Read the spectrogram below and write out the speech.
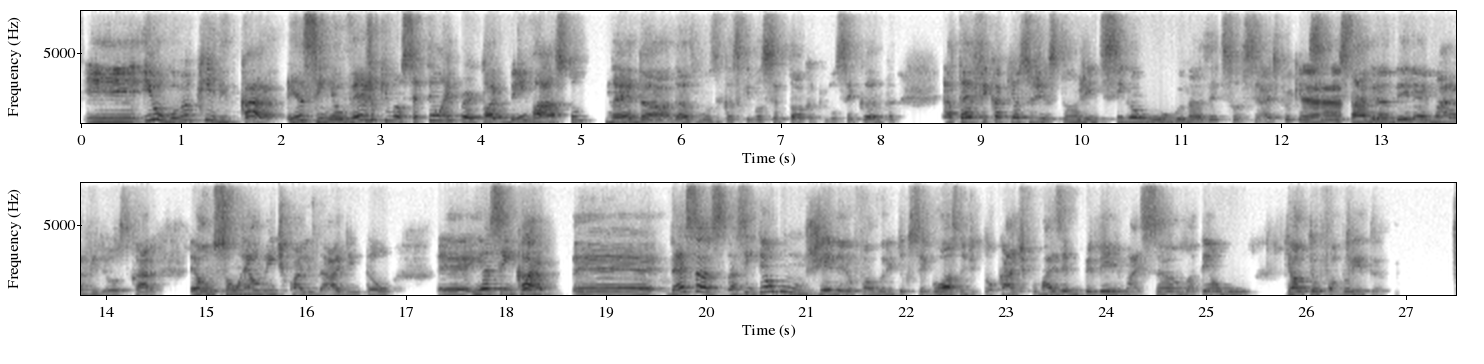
E, e Hugo, meu querido, cara, e assim, eu vejo que você tem um repertório bem vasto, né, da, das músicas que você toca, que você canta. Até fica aqui a sugestão, gente, sigam o Hugo nas redes sociais, porque assim, é. o Instagram dele é maravilhoso, cara. É um som realmente qualidade, então é, e assim, cara, é, dessas, assim, tem algum gênero favorito que você gosta de tocar, tipo mais MPB, mais samba? Tem algum que é o teu favorito?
